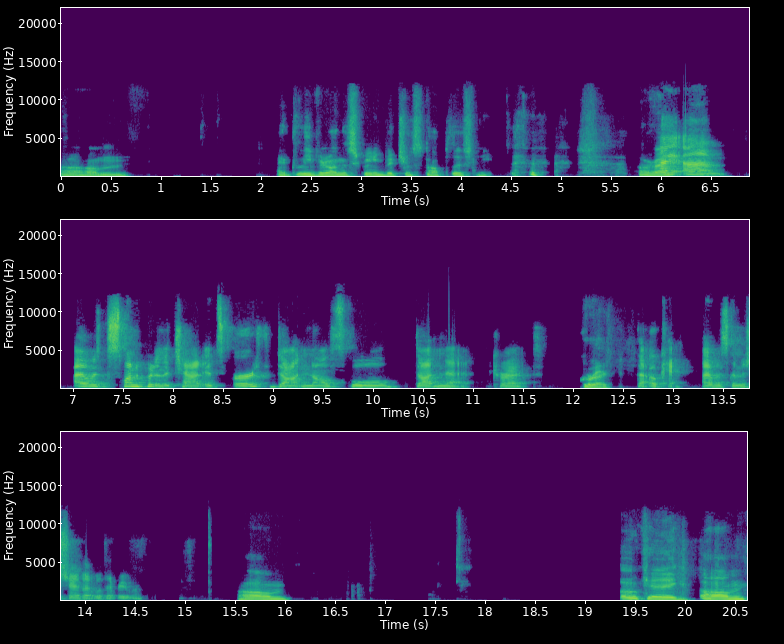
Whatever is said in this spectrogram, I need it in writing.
Um, I'd leave it on the screen, but you'll stop listening. All right. I, um, I was just want to put it in the chat. It's earth.nullschool.net, correct? correct. That, okay, I was going to share that with everyone. Um, okay, um,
